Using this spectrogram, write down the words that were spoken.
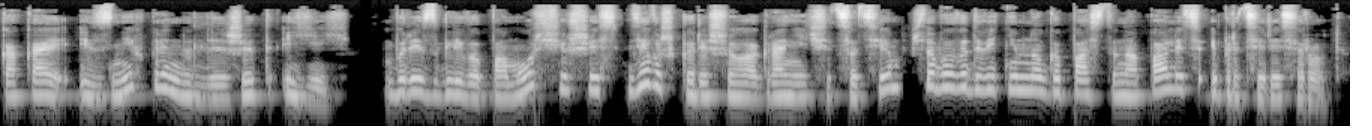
Какая из них принадлежит ей? Брезгливо поморщившись, девушка решила ограничиться тем, чтобы выдавить немного пасты на палец и протереть рот.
